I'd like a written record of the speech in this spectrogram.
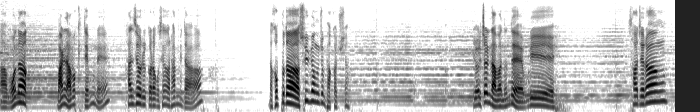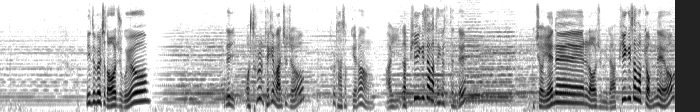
아, 워낙 많이 남았기 때문에 한 세월일 거라고 생각을 합니다. 나 그것보다 수입병 좀 바꿔주자. 열 자리 남았는데 우리 사제랑 리드벨트 넣어주고요. 근데 어, 툴 되게 많죠, 저? 툴 다섯 개랑 아, 이, 나 피해기사가 생겼을 텐데. 그쵸, 얘네를 넣어줍니다. 피해기사밖에 없네요.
